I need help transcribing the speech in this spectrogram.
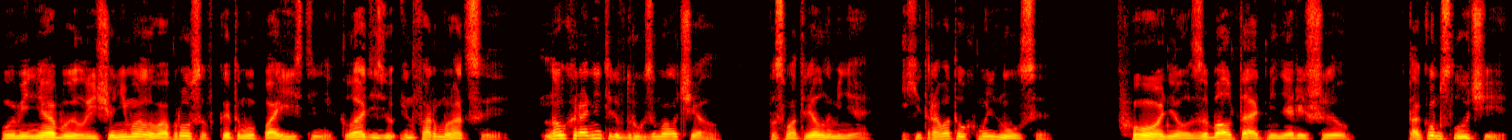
У меня было еще немало вопросов к этому поистине кладезю информации, но хранитель вдруг замолчал, посмотрел на меня и хитровато ухмыльнулся. Понял, заболтать меня решил. В таком случае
